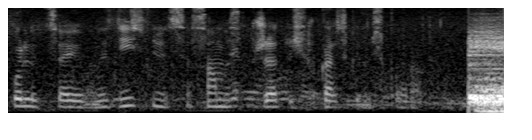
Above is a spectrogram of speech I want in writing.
по ліцею, вони здійснюються саме з бюджету Черкаської міської ради.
